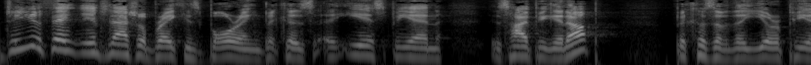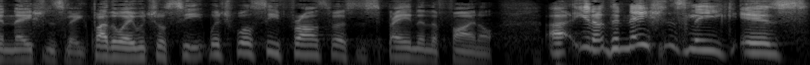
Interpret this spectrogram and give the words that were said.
Do you think the international break is boring because ESPN is hyping it up? Because of the European Nations League. By the way, which we'll see, which we'll see France versus Spain in the final. Uh, you know, the Nations League is.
